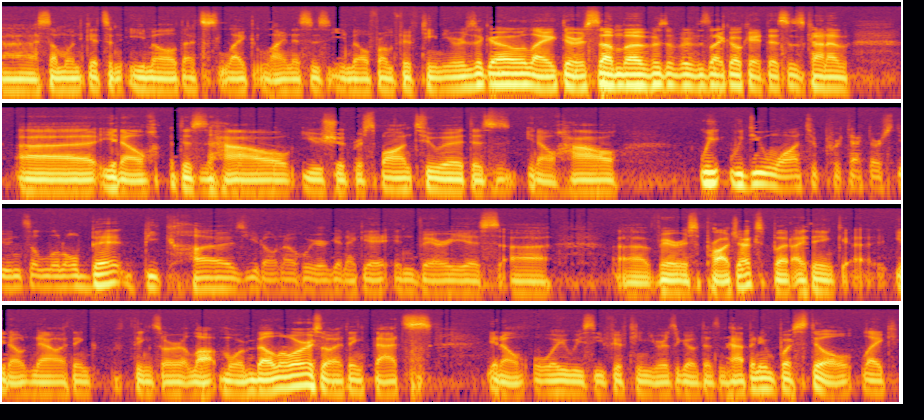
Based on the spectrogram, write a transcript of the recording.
uh, someone gets an email that's like Linus's email from 15 years ago. Like there's some of it was like, okay, this is kind of, uh, you know, this is how you should respond to it. This is, you know, how we, we do want to protect our students a little bit because you don't know who you're going to get in various uh, uh, various projects. But I think, uh, you know, now I think things are a lot more mellower. So I think that's, you know, way we see 15 years ago doesn't happen. But still, like,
